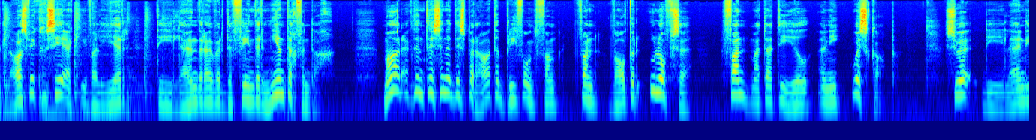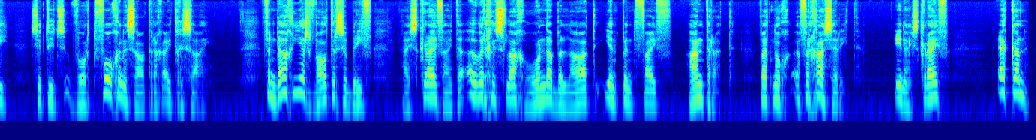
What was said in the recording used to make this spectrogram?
het laasweek gesê ek evalueer die Land Rover Defender 90 vandag. Maar ek het intussen 'n desperate brief ontvang van Walter Olofse van Matatiel in die Oos-Kaap. So die Landy se toets word volgende Saterdag uitgesaai. Vandag eers Walter se brief. Hy skryf hy het 'n ouer geslag Honda Belaat 1.5 handrat wat nog 'n vergaser het. En hy skryf Ek kan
